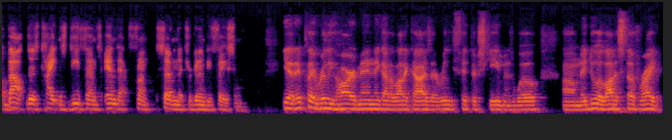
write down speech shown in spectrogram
about this Titans defense and that front seven that you're going to be facing? Yeah, they play really hard, man. They got a lot of guys that really fit their scheme as well. Um, they do a lot of stuff right.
